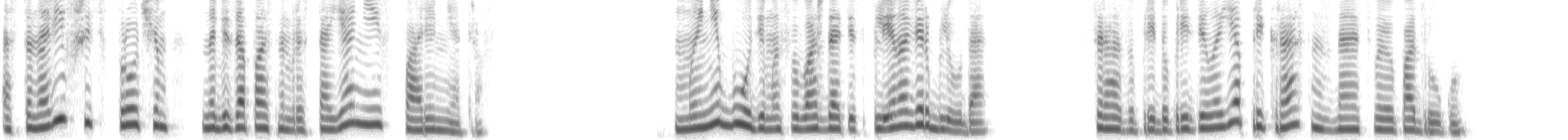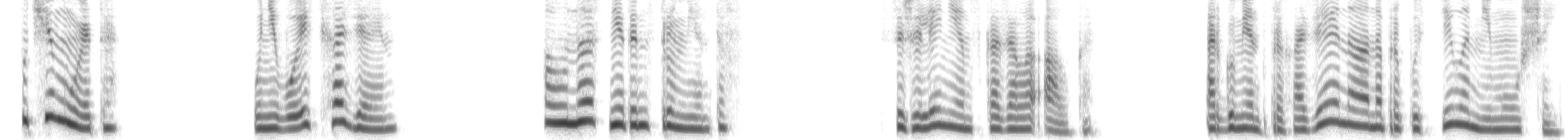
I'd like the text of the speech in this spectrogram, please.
остановившись, впрочем, на безопасном расстоянии в паре метров. «Мы не будем освобождать из плена верблюда», сразу предупредила я, прекрасно зная свою подругу. «Почему это?» «У него есть хозяин». «А у нас нет инструментов», — с сожалением сказала Алка. Аргумент про хозяина она пропустила мимо ушей.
